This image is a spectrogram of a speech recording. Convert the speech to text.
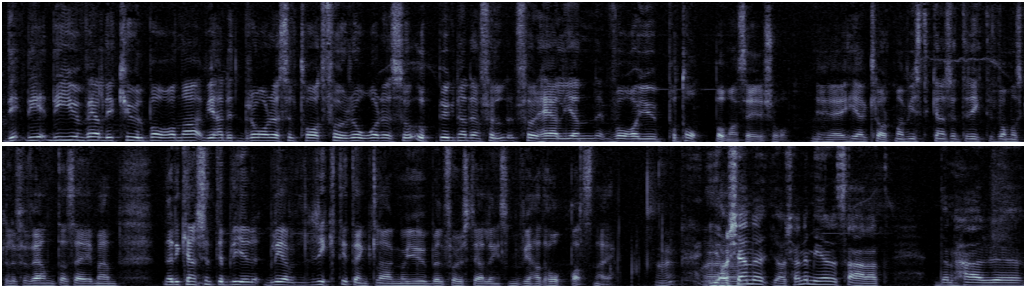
det, det, det, är ju en väldigt kul bana. Vi hade ett bra resultat förra året så uppbyggnaden för, för helgen var ju på topp om man säger så. Mm. Eh, helt klart, man visste kanske inte riktigt vad man skulle förvänta sig men när det kanske inte blir, blev riktigt en klang och jubelföreställning som vi hade hoppats, nej. Mm. Jag, känner, jag känner mer så här att den här eh,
